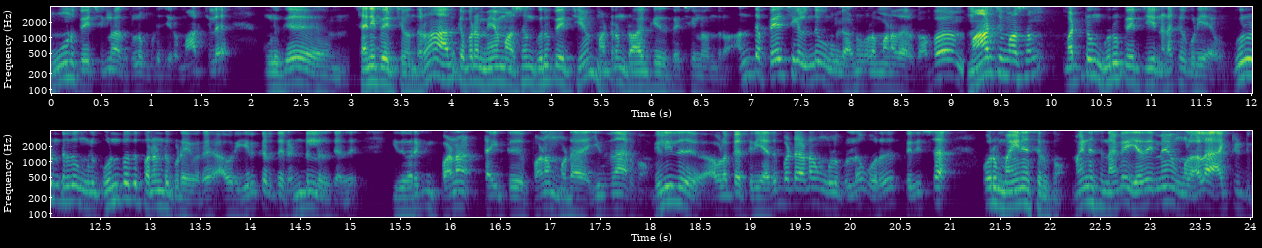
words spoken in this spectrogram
மூணு பயிற்சிகளும் அதுக்குள்ளே முடிஞ்சிடும் மார்ச்சில் உங்களுக்கு சனி பயிற்சி வந்துடும் அதுக்கப்புறம் மே மாதம் குரு பயிற்சியும் மற்றும் டாக் ராகு பயிற்சிகளும் வந்துடும் அந்த பயிற்சிகள் வந்து உங்களுக்கு அனுகூலமானதாக இருக்கும். அப்போ மார்ச் மாதம் மட்டும் குரு பயிற்சி நடக்கக்கூடிய குருன்றது உங்களுக்கு ஒன்பது பன்னெண்டு கூடையவர். அவர் இருக்கிறது ரெண்டில் இருக்காது இது வரைக்கும் பணம் டைட்டு பணம் முடை இதுதான் இருக்கும். வெளியில் அவ்வளோக்கா தெரியாது. பட் ஆனால் உங்களுக்குள்ள ஒரு பெருசாக ஒரு மைனஸ் இருக்கும். மைனஸ்னாக்க எதையுமே உங்களால் ஆக்டிவிட்டி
